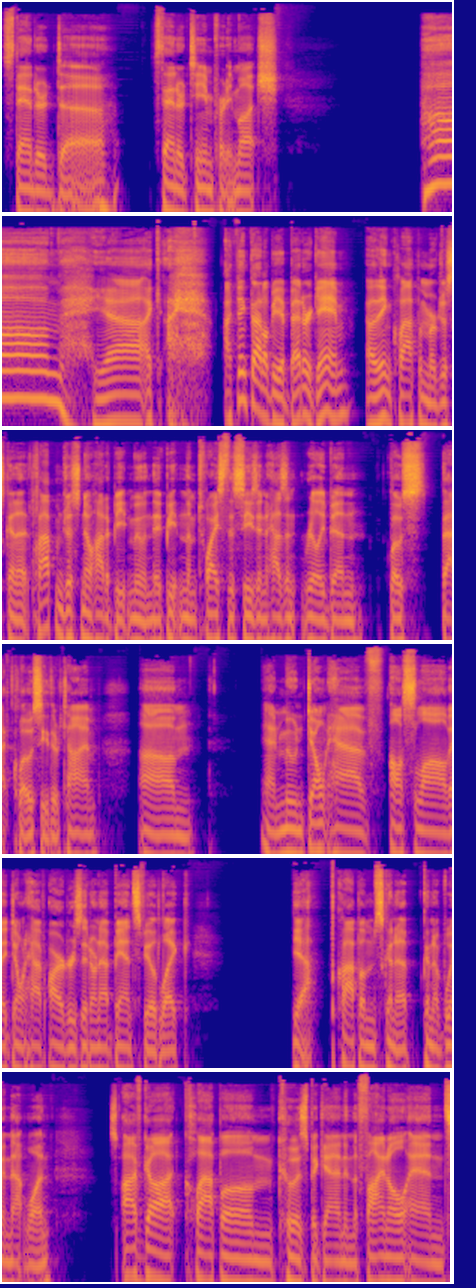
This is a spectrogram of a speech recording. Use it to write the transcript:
standard uh standard team pretty much. Um, yeah, I, I I think that'll be a better game. I think Clapham are just gonna Clapham just know how to beat Moon. They've beaten them twice this season. It hasn't really been close that close either time. Um, and Moon don't have Ancelin, they don't have Arders, they don't have Bansfield. Like, yeah, Clapham's gonna gonna win that one. So I've got Clapham CUSB again in the final, and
